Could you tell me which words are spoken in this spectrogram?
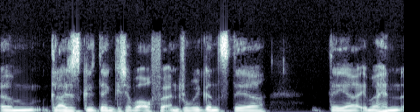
Ähm, Gleiches gilt, denke ich, aber auch für Andrew Wiggins, der, der ja immerhin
